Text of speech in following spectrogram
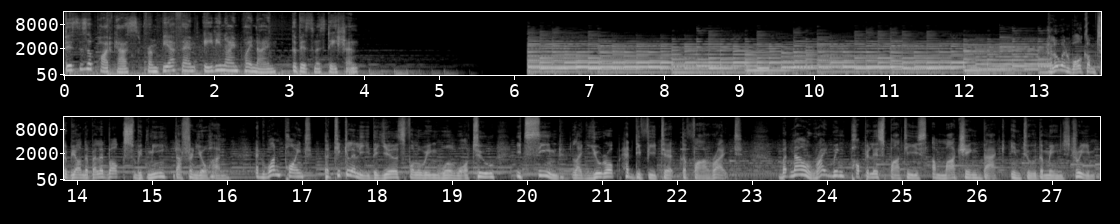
This is a podcast from BFM 89.9, the business station. Hello and welcome to Beyond the Ballot Box with me, Darshan Johan. At one point, particularly the years following World War II, it seemed like Europe had defeated the far right. But now right wing populist parties are marching back into the mainstream.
